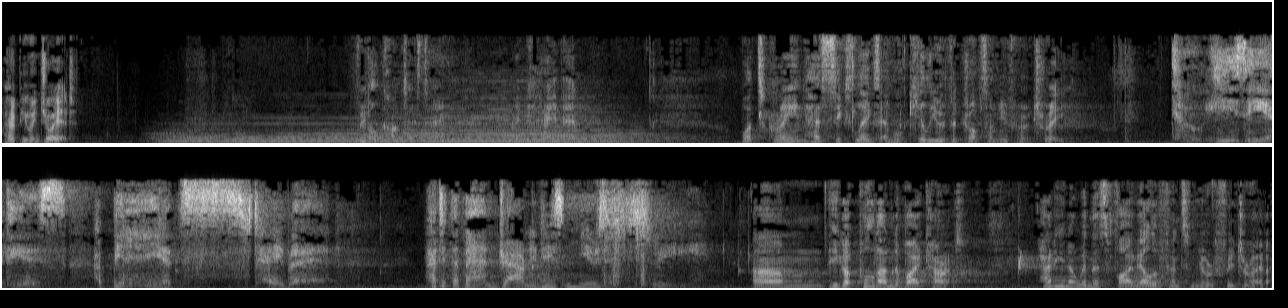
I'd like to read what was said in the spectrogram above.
I hope you enjoy it. Riddle contest? Okay then. What's green, has six legs, and will kill you if it drops on you from a tree? Too easy it is. A billiards table. How did the man drown in his muesli? Um, he got pulled under by a current. How do you know when there's five elephants in your refrigerator?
